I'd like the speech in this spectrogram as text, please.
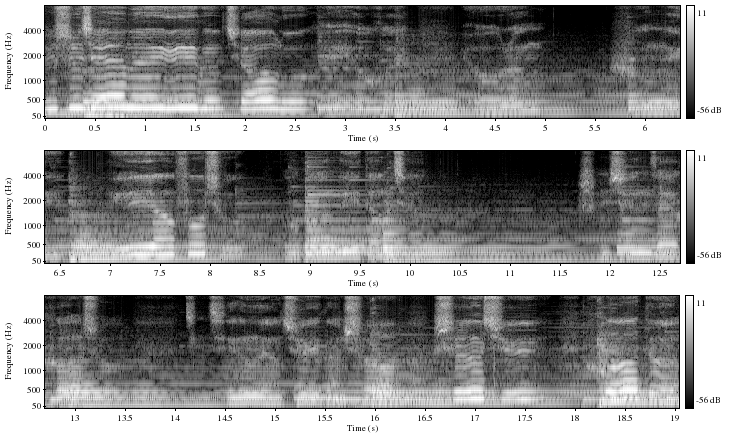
这世界每一个角落里都会有人和你一样付出，不管你当下身陷在何处，请尽量去感受失去、获得。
